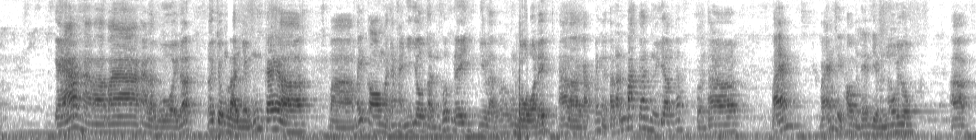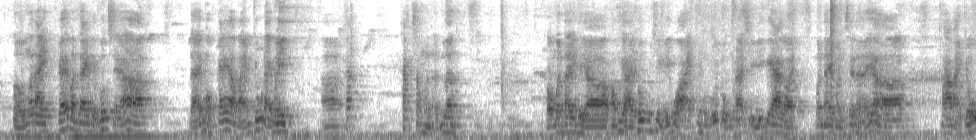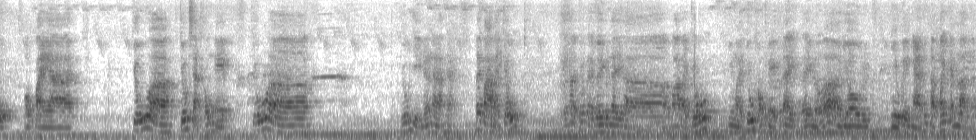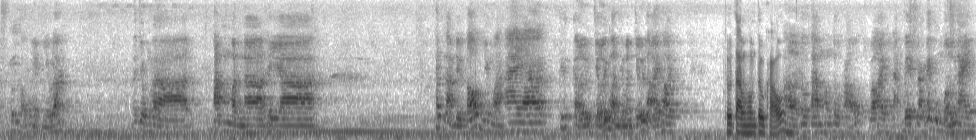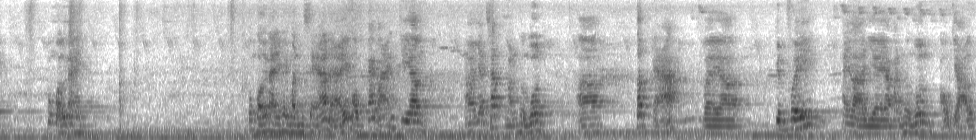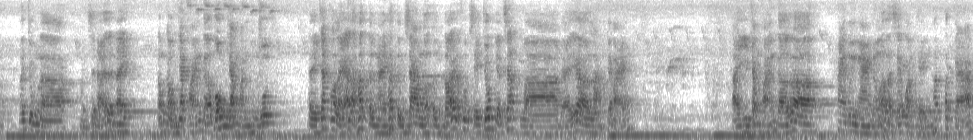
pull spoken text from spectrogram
Cá hai ba ba hay là ruồi đó. Nói chung là những cái uh, mà mấy con mà chẳng hạn như vô tình phước đi như là con rùa đi hay là gặp mấy người ta đánh bắt á ngư dân á rồi người ta bán bán thì thôi mình đem về mình nuôi luôn. À, tượng ở đây kế bên đây thì phước sẽ ờ, để một cái bản chú đại bi. À, khắc khắc xong mình ịnh lên còn bên đây thì uh, không dài phút cũng suy nghĩ hoài nhưng mà cuối cùng đã suy nghĩ ra rồi. Bên đây mình sẽ để ờ, ba uh, bài chú. Một bài uh, chú uh, chú sạch khẩu nghiệp chú uh, chú gì nữa nè? Tới ba bài chú. Chú đại bi bên đây là ba bài chú. Nhưng mà chú khẩu nghiệp ở đây đây nữa vô nhiều khi ngày cũng tập mấy trăm lần chú khẩu nghiệp nhiều lắm. Nói chung là tâm mình uh, thì uh, thích làm điều tốt nhưng mà ai à, cứ cự chửi mình thì mình chửi lại thôi. Tu tâm không tu khẩu. Ờ tu tâm không tu khẩu. Rồi đặc biệt là cái cung bự này. Cung bự này. Cung bự này thì mình sẽ để một cái bảng tri ân à, danh sách mạnh thường quân. À, tất cả về à, kinh phí hay là về mạnh thường quân hỗ trợ. Nói chung là mình sẽ để lên đây. Tổng cộng chắc khoảng cỡ 400 mạnh thường quân thì chắc có lẽ là hết tuần này, hết tuần sau nữa tuần tới là phước sẽ chốt danh sách và để ờ, làm cái bảng. Tại vì trong khoảng cỡ ờ, 20 ngày nữa là sẽ hoàn thiện hết tất cả.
